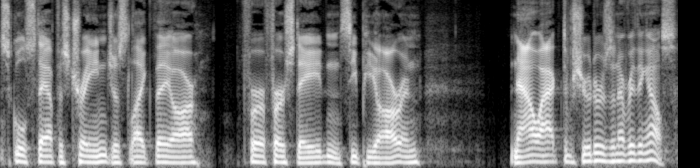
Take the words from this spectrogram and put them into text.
School staff is trained just like they are for first aid and CPR and now active shooters and everything else.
